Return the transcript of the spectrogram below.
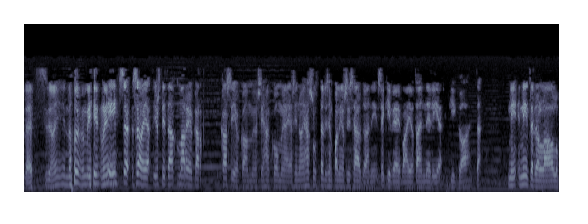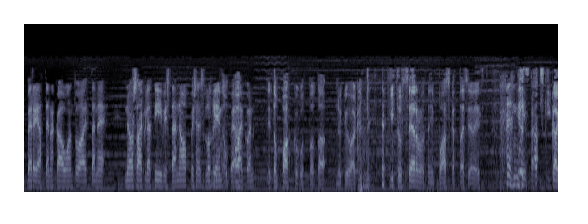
Let's, niin, no niin, niin. Niin, se, se on, ja justi tää Mario Kart 8, joka on myös ihan komea, ja siinä on ihan suhteellisen paljon sisältöä, niin sekin vei vaan jotain neljä gigaa, että... Ni, Nintendolla on ollut periaatteena kauan tuo, että ne, ne osaa kyllä tiivistää, ne oppi sen silloin No Gamecube aikoina. Niitä on pakko, kun tota nykyaikana vitu servot niin paskat, tai siellä ei just... Niinpä.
